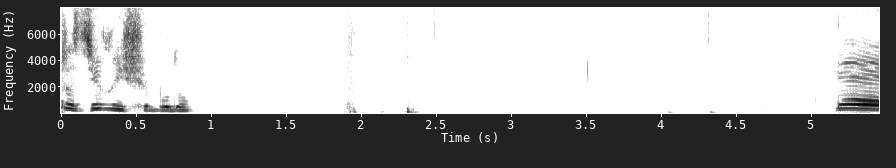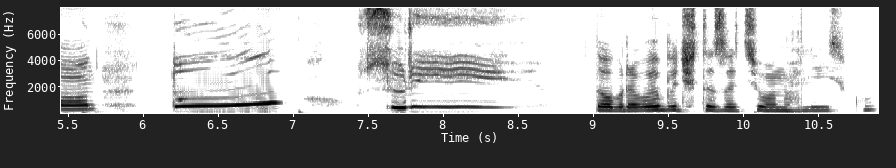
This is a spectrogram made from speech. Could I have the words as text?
я разів іще буду? One, two, three. Добре, вибачте за цю англійську.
